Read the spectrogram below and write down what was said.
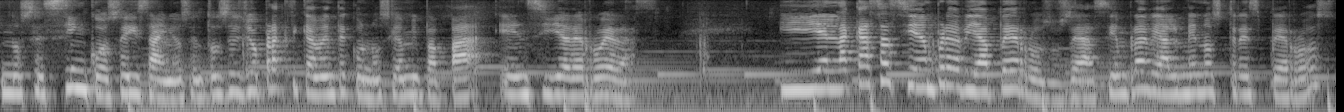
no sé, cinco o seis años. Entonces yo prácticamente conocí a mi papá en silla de ruedas. Y en la casa siempre había perros, o sea, siempre había al menos tres perros.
